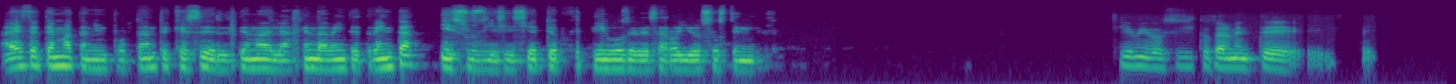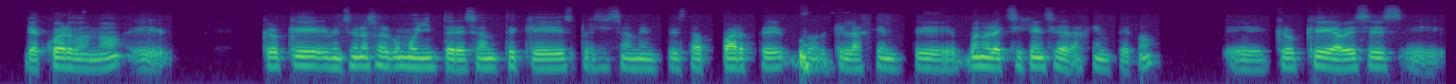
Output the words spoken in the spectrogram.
a este tema tan importante que es el tema de la Agenda 2030 y sus 17 objetivos de desarrollo sostenible. Sí, amigo, sí, totalmente este, de acuerdo, ¿no? Eh, creo que mencionas algo muy interesante que es precisamente esta parte que la gente, bueno, la exigencia de la gente, ¿no? Eh, creo que a veces eh,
